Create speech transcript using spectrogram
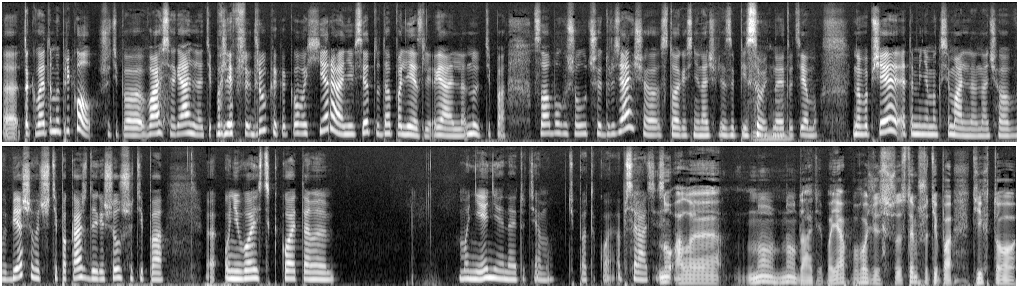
э, так в этом и прикол, что, типа, Вася реально, типа, лепший друг, и какого хера они все туда полезли, реально, ну, типа, слава богу, что лучшие друзья еще сторис не начали записывать на эту тему, но вообще это меня максимально начало выбешивать, что, типа, каждый решил, что, типа, э, у него есть какое-то мнение на эту тему, типа, такое, обсирательство. Ну, але ну, ну да, типа, я погоджуюсь що- з тим, що типа, ті, хто,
